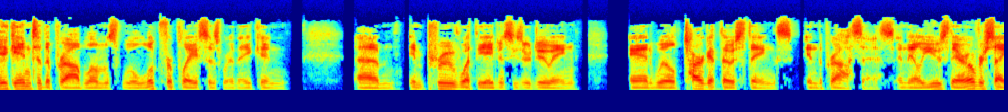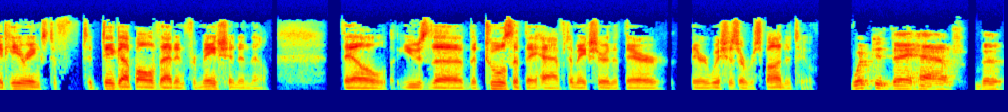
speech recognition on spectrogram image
dig into the problems, We'll look for places where they can um, improve what the agencies are doing, and we'll target those things in the process. And they'll use their oversight hearings to to dig up all of that information, and they'll they'll use the the tools that they have to make sure that their their wishes are responded to. What did they have that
